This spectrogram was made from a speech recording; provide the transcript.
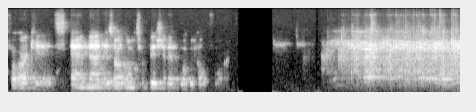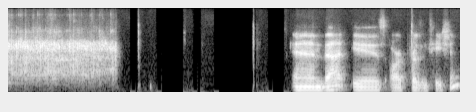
for our kids. And that is our long-term vision and what we hope for. And that is our presentation.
